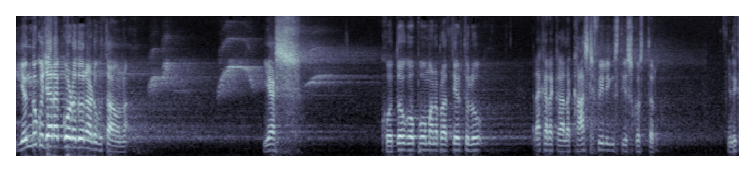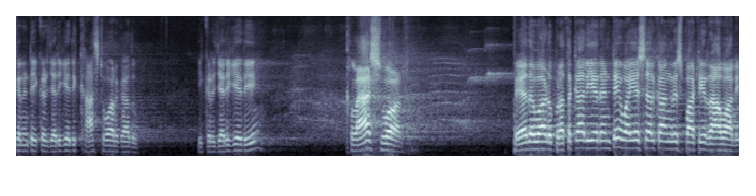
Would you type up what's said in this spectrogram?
ఎందుకు జరగకూడదు అని అడుగుతా ఉన్నా. ఎస్ కొద్దో గొప్ప మన ప్రత్యర్థులు రకరకాల కాస్ట్ ఫీలింగ్స్ తీసుకొస్తారు. ఎందుకనంటే ఇక్కడ జరిగేది కాస్ట్ వార్ కాదు. ఇక్కడ జరిగేది క్లాష్ వార్. పేదవాడు బ్రతకాలి అని అంటే వైఎస్ఆర్ కాంగ్రెస్ పార్టీ రావాలి.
